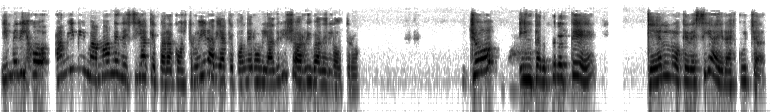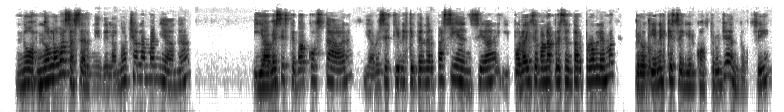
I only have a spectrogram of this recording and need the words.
Y me dijo, a mí mi mamá me decía que para construir había que poner un ladrillo arriba del otro. Yo interpreté que él lo que decía era, escucha, no, no lo vas a hacer ni de la noche a la mañana, y a veces te va a costar, y a veces tienes que tener paciencia, y por ahí se van a presentar problemas, pero tienes que seguir construyendo, ¿sí?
